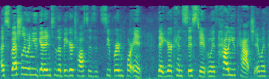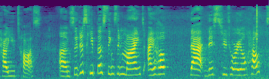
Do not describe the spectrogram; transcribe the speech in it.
Especially when you get into the bigger tosses, it's super important that you're consistent with how you catch and with how you toss. Um, so just keep those things in mind. I hope that this tutorial helps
